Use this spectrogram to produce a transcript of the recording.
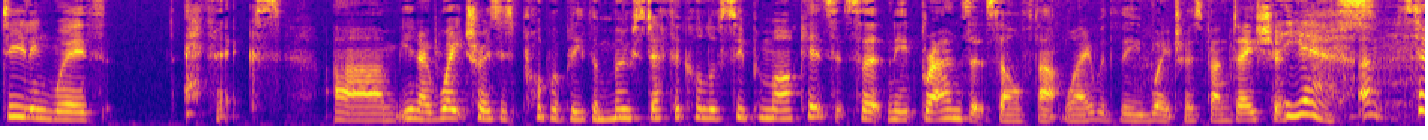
dealing with ethics. Um, you know, Waitrose is probably the most ethical of supermarkets. It certainly brands itself that way with the Waitrose Foundation. Yes. Um, so,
